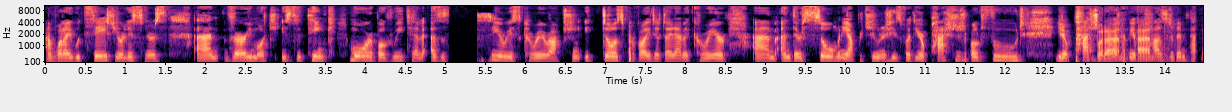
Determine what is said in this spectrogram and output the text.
And what i would say to your listeners um, very much is to think more about retail as a serious career option. It does provide a dynamic career, um, and there's so many opportunities. Whether you're passionate about food, you know, passionate but, about having a positive impact.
